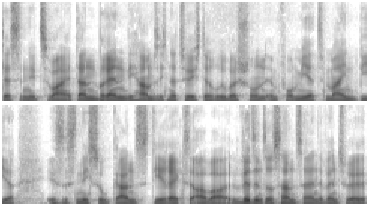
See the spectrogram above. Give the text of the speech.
Destiny 2 dann brennen, die haben sich natürlich darüber schon informiert. Mein Bier ist es nicht so ganz direkt, aber wird interessant sein, eventuell,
